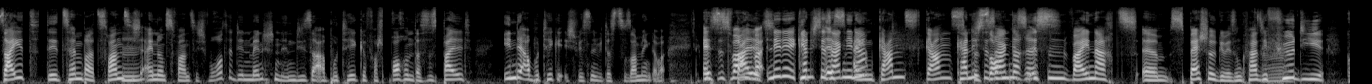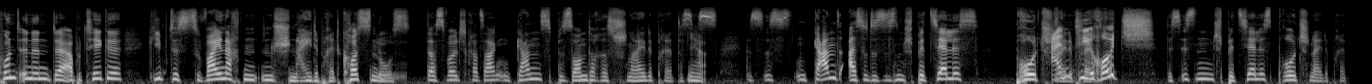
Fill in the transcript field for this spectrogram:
seit Dezember 2021 wurde den Menschen in dieser Apotheke versprochen, dass es bald in der Apotheke, ich weiß nicht, wie das zusammenhängt, aber Es ist war, nee, nee, kann ich dir sagen, Nina? ein ganz, ganz Kann ich dir sagen, das ist ein Weihnachts-Special gewesen. Quasi für die KundInnen der Apotheke gibt es zu Weihnachten ein Schneidebrett, kostenlos. das wollte ich gerade sagen, ein ganz besonderes Schneidebrett. Das, Ja. ist, das ist ein ganz, also das ist ein spezielles Brotschneidebrett. Anti-Rutsch. Das ist ein spezielles Brotschneidebrett.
